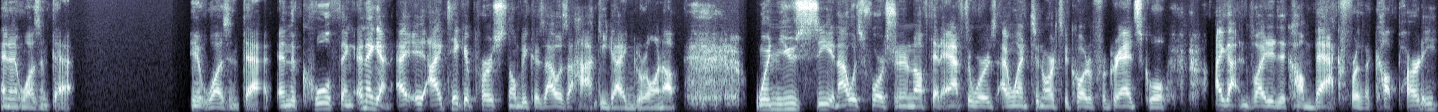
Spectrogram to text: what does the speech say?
and it wasn't that it wasn't that. And the cool thing, and again, I, I, take it personal because I was a hockey guy growing up. When you see, and I was fortunate enough that afterwards I went to North Dakota for grad school, I got invited to come back for the cup party.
